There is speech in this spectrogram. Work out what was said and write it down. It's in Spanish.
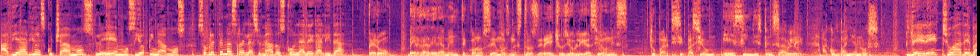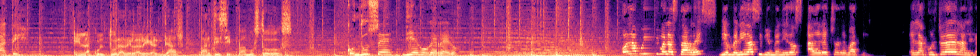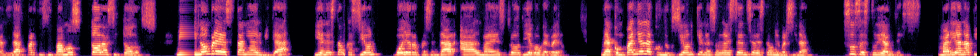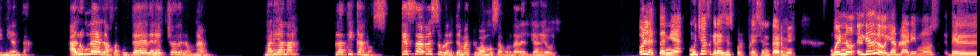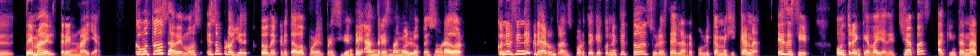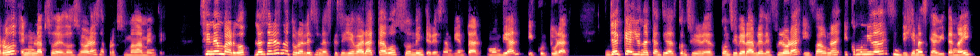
A diario escuchamos, leemos y opinamos sobre temas relacionados con la legalidad. Pero, ¿verdaderamente conocemos nuestros derechos y obligaciones? Tu participación es indispensable. Acompáñanos. Derecho a debate. En la cultura de la legalidad participamos todos. Conduce Diego Guerrero. Hola, muy buenas tardes. Bienvenidas y bienvenidos a Derecho a Debate. En la cultura de la legalidad participamos todas y todos. Mi nombre es Tania del Villar y en esta ocasión voy a representar al maestro Diego Guerrero. Me acompaña en la conducción quienes son la esencia de esta universidad, sus estudiantes. Mariana Pimienta, alumna de la Facultad de Derecho de la UNAM. Mariana, platícanos, ¿qué sabes sobre el tema que vamos a abordar el día de hoy? Hola Tania, muchas gracias por presentarme. Bueno, el día de hoy hablaremos del tema del tren Maya. Como todos sabemos, es un proyecto decretado por el presidente Andrés Manuel López Obrador, con el fin de crear un transporte que conecte todo el sureste de la República Mexicana, es decir, un tren que vaya de Chiapas a Quintana Roo en un lapso de 12 horas aproximadamente. Sin embargo, las áreas naturales en las que se llevará a cabo son de interés ambiental, mundial y cultural, ya que hay una cantidad considerable de flora y fauna y comunidades indígenas que habitan ahí,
